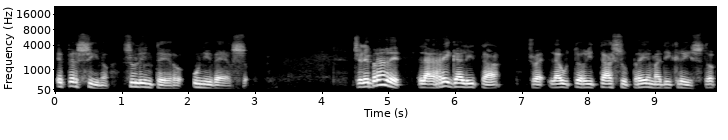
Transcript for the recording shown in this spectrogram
e persino sull'intero universo. Celebrare la regalità cioè l'autorità suprema di Cristo,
